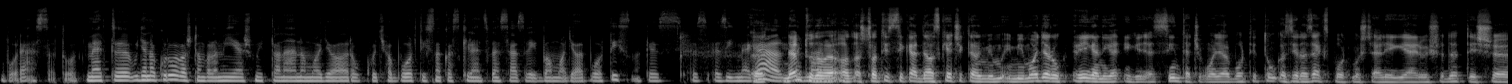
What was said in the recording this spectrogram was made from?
borászatot. Mert uh, ugyanakkor olvastam valami ilyesmit talán a magyarok, hogyha bort isznak, az 90%-ban magyar bort isznak. Ez, ez, ez így megáll? Nem tudom a, a statisztikát, de az kétségtelen, hogy mi, mi magyarok régen igen, igen, szinte csak magyar bort ittunk, azért az export most eléggé erősödött, és uh,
